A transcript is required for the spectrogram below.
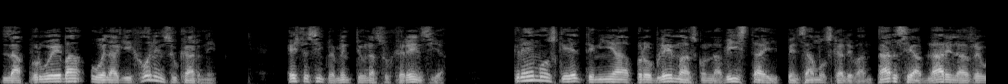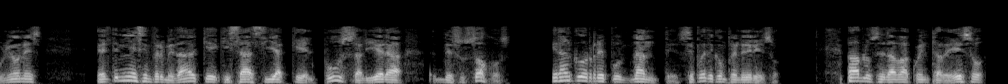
la prueba o el aguijón en su carne. Esto es simplemente una sugerencia. Creemos que él tenía problemas con la vista y pensamos que al levantarse a hablar en las reuniones, él tenía esa enfermedad que quizá hacía que el pus saliera de sus ojos. Era algo repugnante, se puede comprender eso. Pablo se daba cuenta de eso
